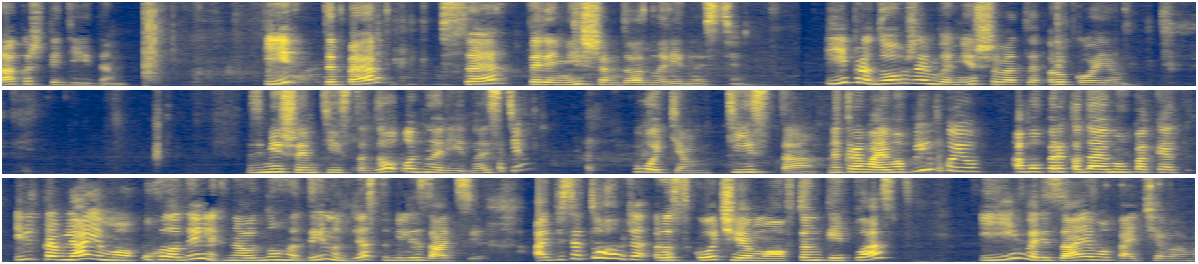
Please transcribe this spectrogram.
також підійде. І тепер все перемішуємо до однорідності. І продовжуємо вимішувати рукою. Змішуємо тісто до однорідності. Потім тісто накриваємо плівкою або перекладаємо в пакет і відправляємо у холодильник на одну годину для стабілізації. А після того вже розкочуємо в тонкий пласт і вирізаємо печиво.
